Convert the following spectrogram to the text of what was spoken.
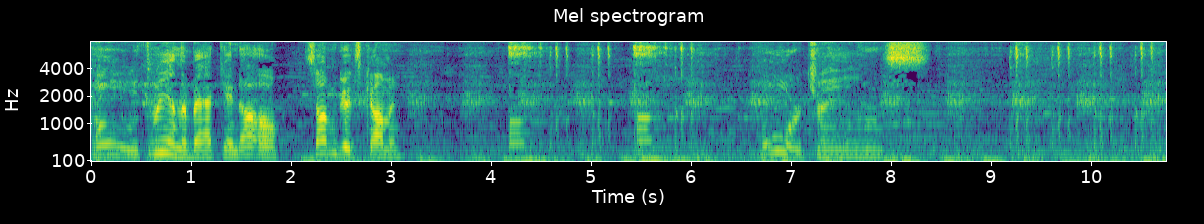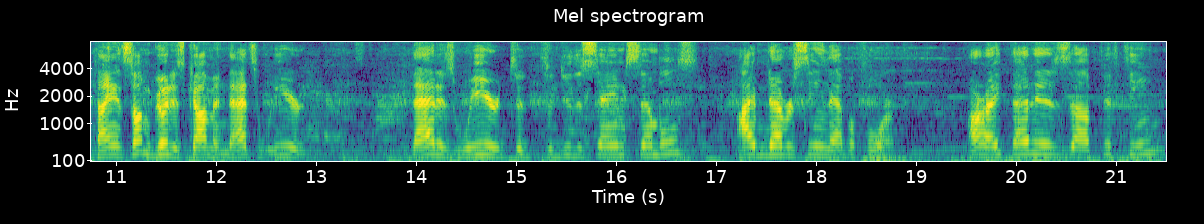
Oh, three on the back end. Uh-oh. Something good's coming. Four trains. Diane, something good is coming. That's weird. That is weird to, to do the same symbols. I've never seen that before. All right, that is uh, 15.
